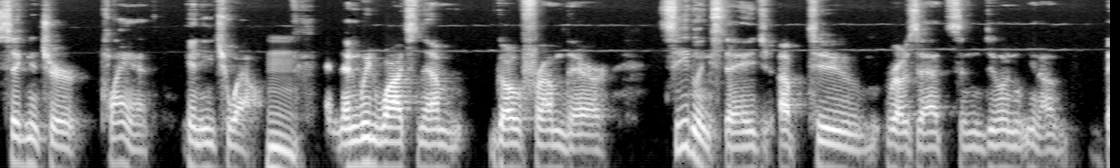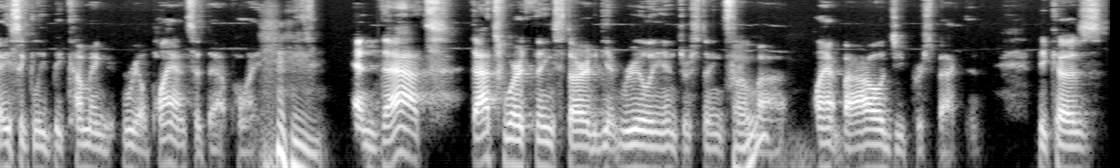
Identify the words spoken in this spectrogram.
signature plant in each well. Mm. And then we'd watch them go from their seedling stage up to rosettes and doing, you know, basically becoming real plants at that point. and that's that's where things started to get really interesting from oh. a plant biology perspective because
